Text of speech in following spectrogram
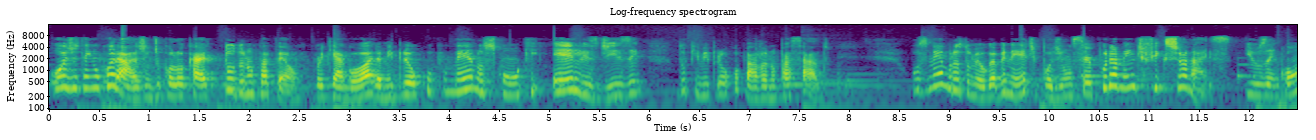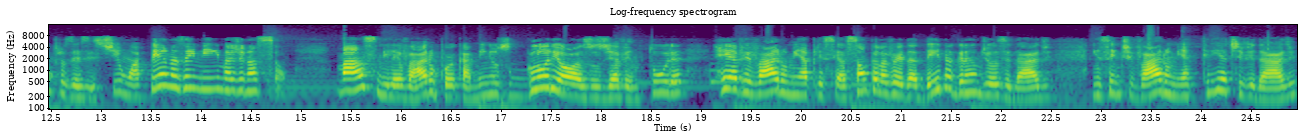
Hoje tenho coragem de colocar tudo no papel, porque agora me preocupo menos com o que eles dizem do que me preocupava no passado. Os membros do meu gabinete podiam ser puramente ficcionais e os encontros existiam apenas em minha imaginação, mas me levaram por caminhos gloriosos de aventura, reavivaram minha apreciação pela verdadeira grandiosidade incentivaram minha criatividade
